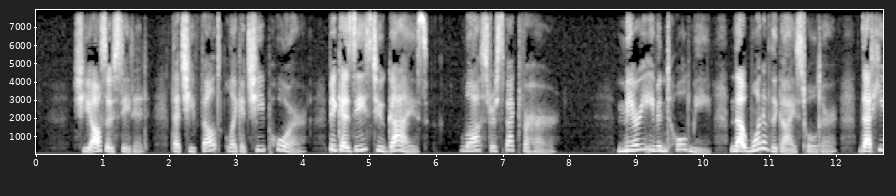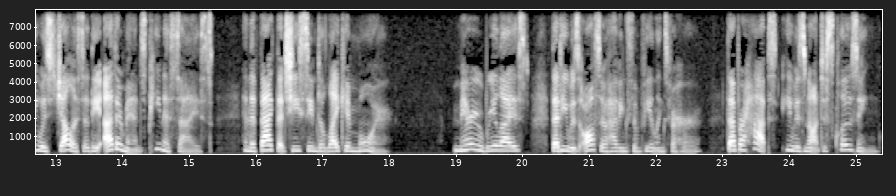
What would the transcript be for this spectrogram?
She also stated that she felt like a cheap whore because these two guys lost respect for her. Mary even told me that one of the guys told her that he was jealous of the other man's penis size and the fact that she seemed to like him more. Mary realized that he was also having some feelings for her that perhaps he was not disclosing.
